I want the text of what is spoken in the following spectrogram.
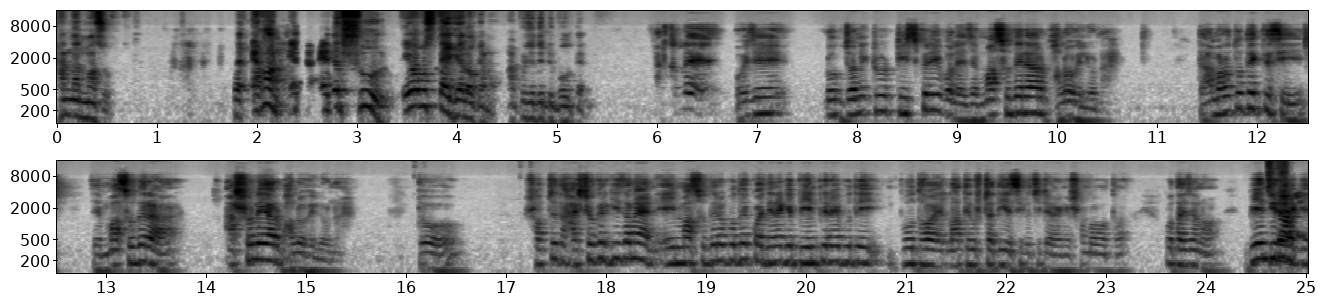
হান্নান মাসুদ এখন এদের সুর এই অবস্থায় গেল কেন? আপনি যদি একটু বলতেন। আসলে ওই যে লোকজন একটু টিস করেই বলে যে মাসুদের আর ভালো হইল না। তা আমরাও তো দেখতেছি যে মাসুদেরা আসলে আর ভালো হইল না। তো সবচেয়ে হাস্যকর কি জানেন? এই মাসুদের বোধহয় কয়দিন আগে বিএনপির বোধ হয় লাথি উষ্টা দিয়েছিল চিটাগাঙে সম্ভবত। কোথায় জানো বিএনপির আগে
